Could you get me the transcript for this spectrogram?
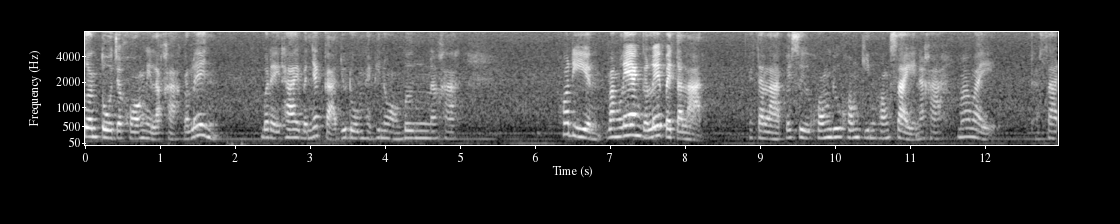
ส่วนตัวเจ้าของนี่แหละค่ะ ก็เล่นบ่ได้ถ่ายบรรยากาศยุดมให้พี่น้องเบิ่งนะคะ พอดีอั่นวังแรงก็เลยไปตลาด ไปตลาดไปซื้อของอยูของกินของใส่นะคะ มาไว้ถ้าใส่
